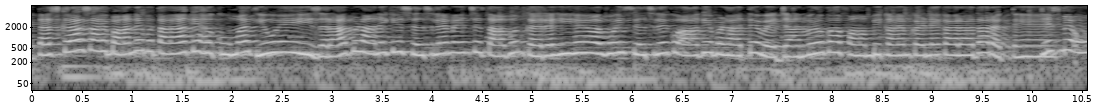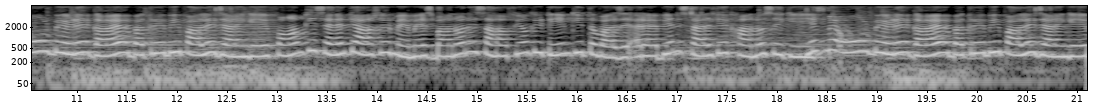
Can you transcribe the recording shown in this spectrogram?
तस्करा साहिबान ने बताया कि हुकूमत यू ए ज़रात बढ़ाने के सिलसिले में इनसे ताउन कर रही है और वो इस सिलसिले को आगे बढ़ाते हुए जानवरों का फार्म भी कायम करने का इरादा रखते हैं, जिसमें ऊँट, भेड़े, गाय और बकरे भी पाले जाएँगे। फार्म की सैर के आखिर में मेजबानों ने सहाफियों की टीम की तोज़े अरेबियन स्टाइल के खानों से की, जिसमें ऊँट, भेड़े, गाय और बकरे भी पाले जाएँगे।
